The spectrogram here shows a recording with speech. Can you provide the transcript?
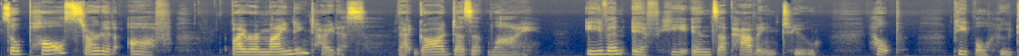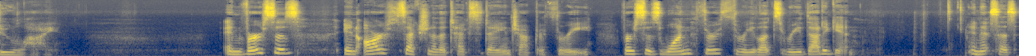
So Paul started off by reminding Titus that God doesn't lie even if he ends up having to help people who do lie. In verses in our section of the text today in chapter 3, verses 1 through 3, let's read that again. And it says,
